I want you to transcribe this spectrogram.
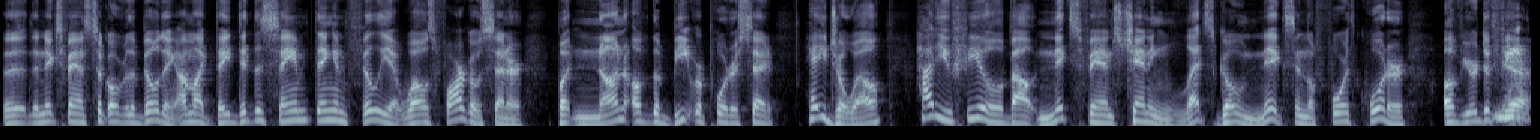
the the Knicks fans took over the building. I'm like they did the same thing in Philly at Wells Fargo Center, but none of the beat reporters said, "Hey Joel, how do you feel about Knicks fans chanting "Let's go Knicks" in the fourth quarter of your defeat?" Yeah.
